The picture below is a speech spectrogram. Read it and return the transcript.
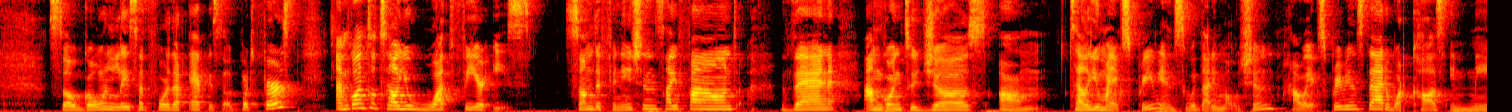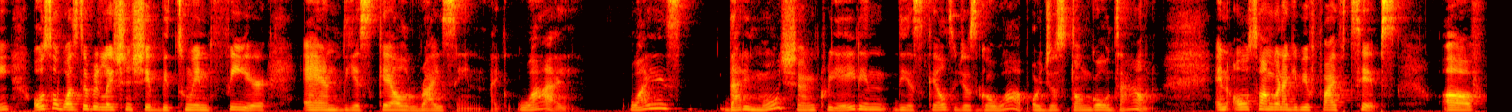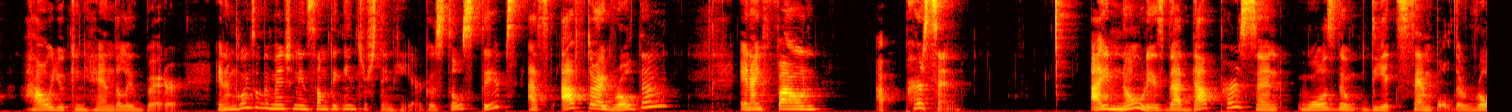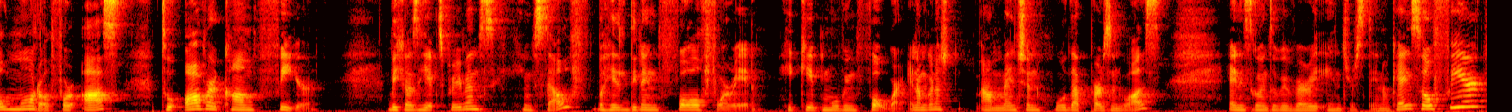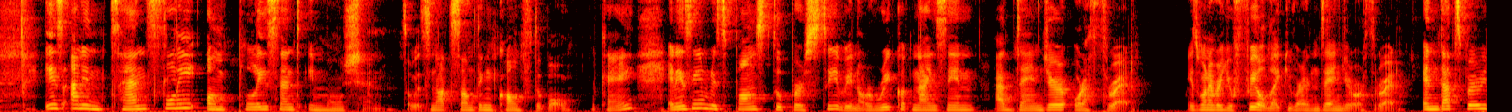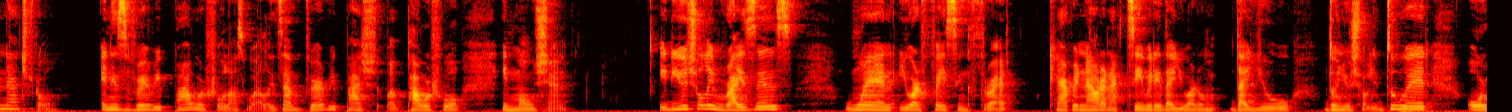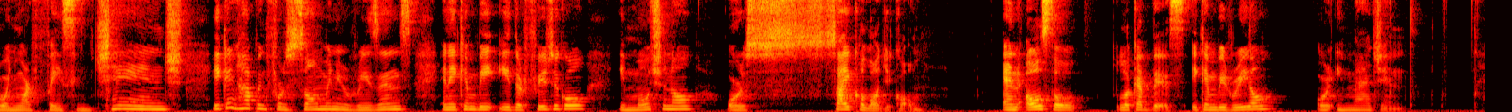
So go and listen for that episode. But first, I'm going to tell you what fear is. Some definitions I found. Then I'm going to just um, tell you my experience with that emotion, how I experienced that, what caused in me. Also, what's the relationship between fear and the scale rising. Like, why? Why is that emotion creating the scale to just go up or just don't go down? And also, I'm gonna give you five tips of how you can handle it better. And I'm going to be mentioning something interesting here because those tips, as after I wrote them and I found a person, I noticed that that person was the, the example, the role model for us to overcome fear because he experienced himself, but he didn't fall for it. He kept moving forward. And I'm going to uh, mention who that person was. And it's going to be very interesting. Okay. So, fear is an intensely unpleasant emotion. So, it's not something comfortable. Okay. And it's in response to perceiving or recognizing a danger or a threat. It's whenever you feel like you are in danger or threat. And that's very natural and it's very powerful as well. It's a very pas- uh, powerful emotion. It usually rises when you are facing threat, carrying out an activity that you are that you don't usually do it, or when you are facing change. It can happen for so many reasons, and it can be either physical, emotional, or psychological. And also, look at this: it can be real or imagined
